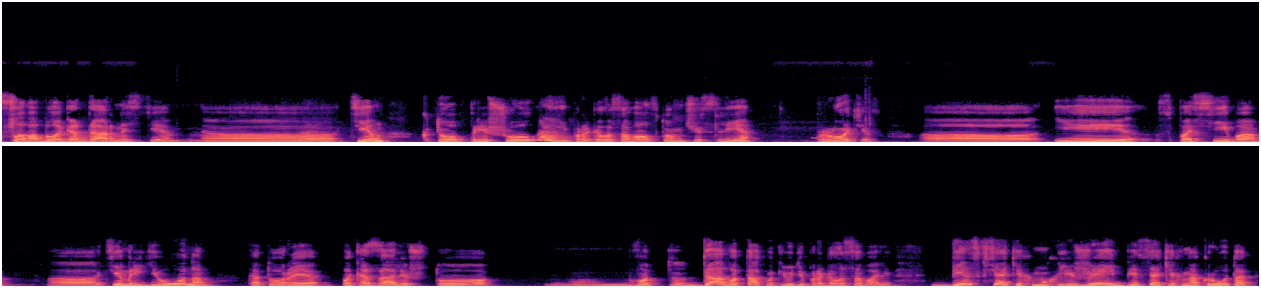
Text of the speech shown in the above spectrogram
слова благодарности э, тем, кто пришел и проголосовал, в том числе против. Э, и спасибо э, тем регионам, которые показали, что вот да, вот так вот люди проголосовали без всяких мухляжей, без всяких накруток,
